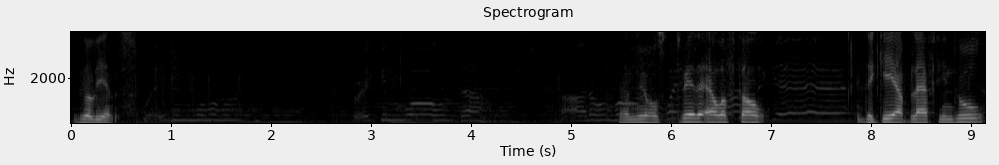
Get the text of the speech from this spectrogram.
Williams. En nu ons tweede elftal. De Gea blijft in doel.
